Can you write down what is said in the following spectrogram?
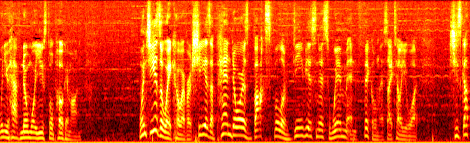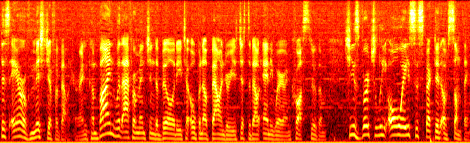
when you have no more useful Pokemon. When she is awake, however, she is a Pandora's box full of deviousness, whim, and fickleness, I tell you what. She's got this air of mischief about her, and combined with aforementioned ability to open up boundaries just about anywhere and cross through them, she is virtually always suspected of something,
